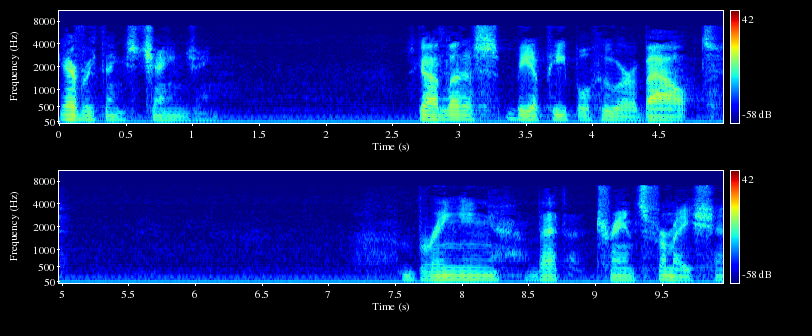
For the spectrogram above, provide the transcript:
Everything's changing. God, let us be a people who are about bringing that transformation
